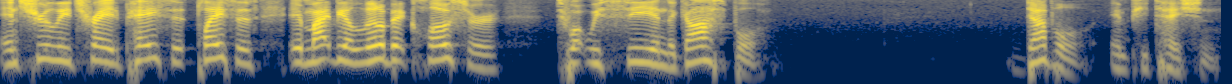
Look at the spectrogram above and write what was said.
and truly trade places, it might be a little bit closer to what we see in the gospel double imputation.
